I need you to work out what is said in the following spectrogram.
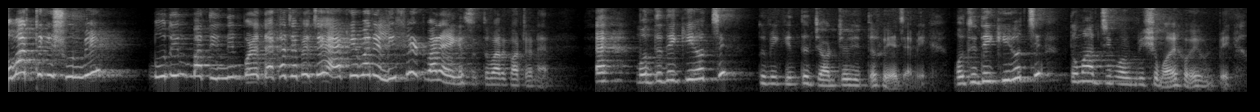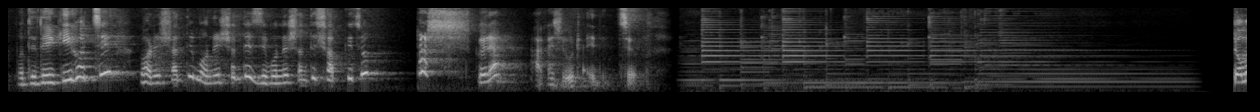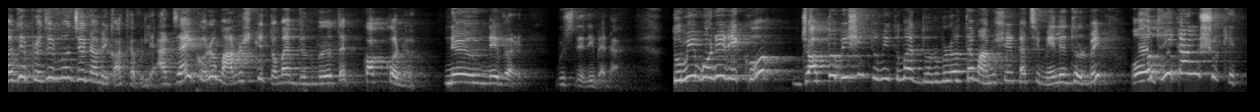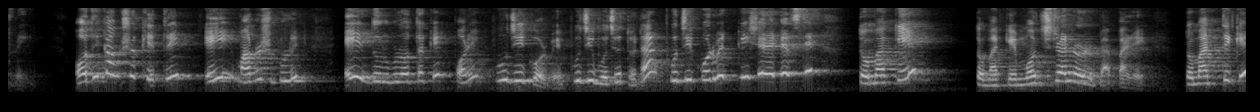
তোমার থেকে শুনবে, দুদিন বা তিন দিন পরে দেখা যাবে যে একেবারে লিফলেট বাড়ায় গেছে তোমার ঘটনার হ্যাঁ মধ্যে দিয়ে কি হচ্ছে? তুমি কিন্তু জর্জরিত হয়ে যাবে। মধ্যে দিয়ে কি হচ্ছে? তোমার জীবন বিষময় হয়ে উঠবে। মধ্যে দিয়ে কি হচ্ছে? ঘরের শান্তি, মনের শান্তি, জীবনের শান্তি সব কিছু ঠাস করে আকাশে উঠাই দিচ্ছে। তোমাদের প্রজন্মের জন্য আমি কথা বলি। আর যাই করো মানুষকে তোমার দুর্বলতা কখনো নো নেভার বুঝতে দিবে না। তুমি মনে রেখো, যত বেশি তুমি তোমার দুর্বলতা মানুষের কাছে মেলে ধরবে, অধিকাংশ ক্ষেত্রেই, অধিকাংশ ক্ষেত্রে এই মানুষগুলি এই দুর্বলতাকে পরে পুঁজি করবে। পুঁজি বোঝো তো না? পুঁজি করবে কিসের এগেনস্টে তোমাকে তোমাকে মোচড়ানোর ব্যাপারে, তোমার থেকে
